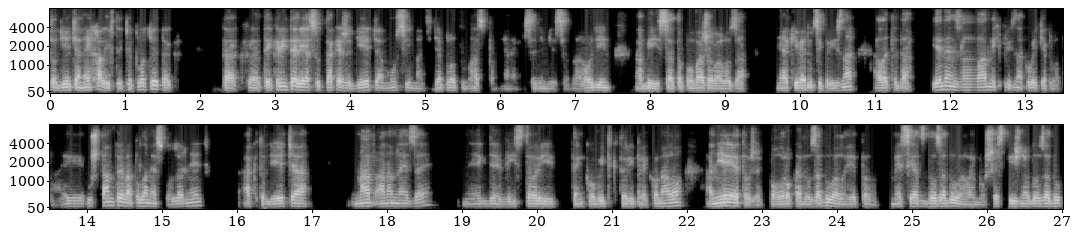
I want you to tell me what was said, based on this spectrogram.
to dieťa nechali v tej teplote, tak tak e, tie kritéria sú také, že dieťa musí mať teplotu aspoň, ja neviem, 72 hodín, aby sa to považovalo za nejaký vedúci príznak, ale teda jeden z hlavných príznakov je teplota. Hej. Už tam treba podľa mňa spozornieť, ak to dieťa má v anamnéze niekde v histórii ten COVID, ktorý prekonalo, a nie je to, že pol roka dozadu, ale je to mesiac dozadu, alebo 6 týždňov dozadu,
